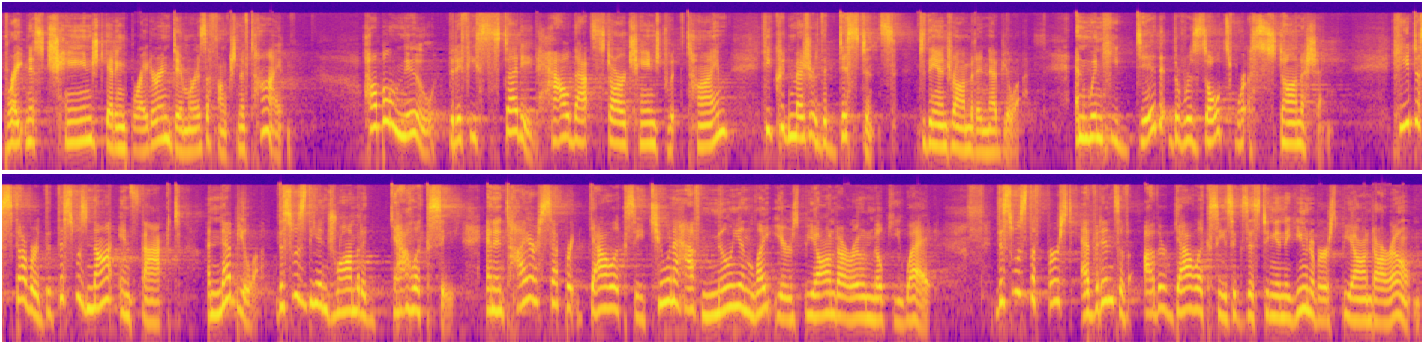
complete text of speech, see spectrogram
brightness changed, getting brighter and dimmer as a function of time. Hubble knew that if he studied how that star changed with time, he could measure the distance to the Andromeda Nebula. And when he did, the results were astonishing. He discovered that this was not, in fact, a nebula. This was the Andromeda Galaxy, an entire separate galaxy, two and a half million light years beyond our own Milky Way. This was the first evidence of other galaxies existing in the universe beyond our own.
